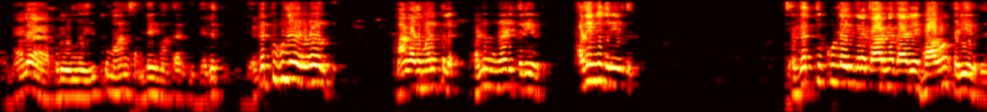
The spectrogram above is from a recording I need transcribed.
அதனால அப்படி ஒண்ணு இருக்குமான்னு சந்தேகமா தான் இருக்கு. ஜெகத் ஜெகத்துக்குள்ள எவ்வளவு இருக்கு? நாங்க அதை மறுக்கல. கண்ணு முன்னாடி தெரியுது. அது எங்க தெரியுது? ஜெகத்துக்குள்ள இருக்கிற காரண காரிய பாவம் தெரியுது.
